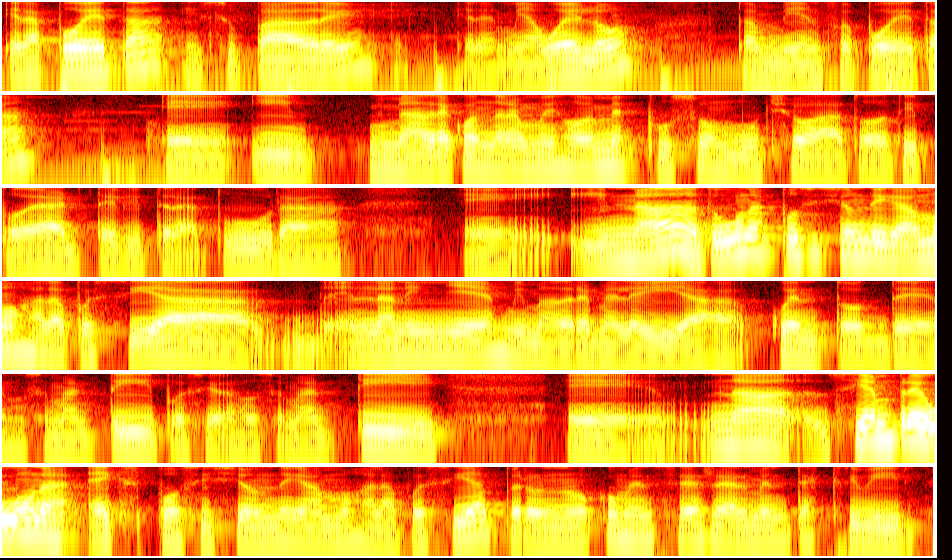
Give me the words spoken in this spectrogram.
era poeta y su padre, era mi abuelo, también fue poeta. Eh, y mi madre cuando era muy joven me expuso mucho a todo tipo de arte, literatura, eh, y nada, tuve una exposición, digamos, a la poesía en la niñez. Mi madre me leía cuentos de José Martí, poesía de José Martí. Eh, nada, siempre hubo una exposición, digamos, a la poesía, pero no comencé realmente a escribir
